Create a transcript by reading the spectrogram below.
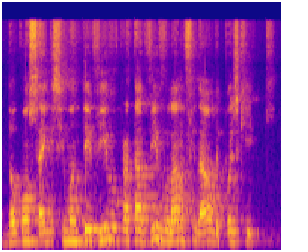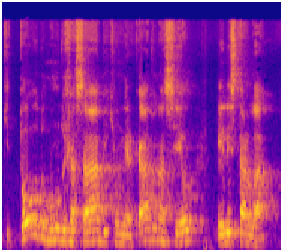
não consegue se manter vivo para estar tá vivo lá no final, depois que, que, que todo mundo já sabe que o mercado nasceu, ele estar lá.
